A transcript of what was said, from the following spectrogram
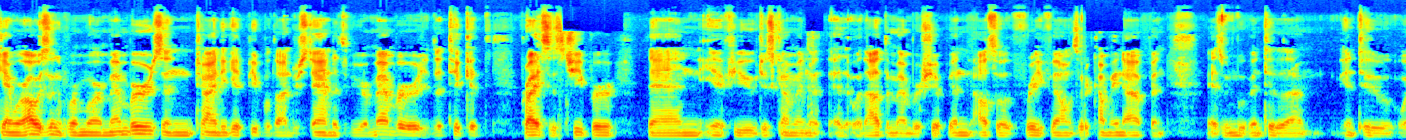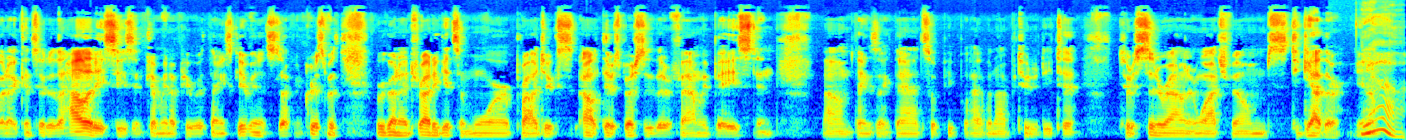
again, we're always looking for more members and trying to get people to understand that if you're a member, the ticket price is cheaper than if you just come in with, without the membership. And also free films that are coming up. And as we move into the into what I consider the holiday season coming up here with Thanksgiving and stuff and Christmas, we're going to try to get some more projects out there, especially that are family based and um, things like that, so people have an opportunity to sort of sit around and watch films together. You know? Yeah.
